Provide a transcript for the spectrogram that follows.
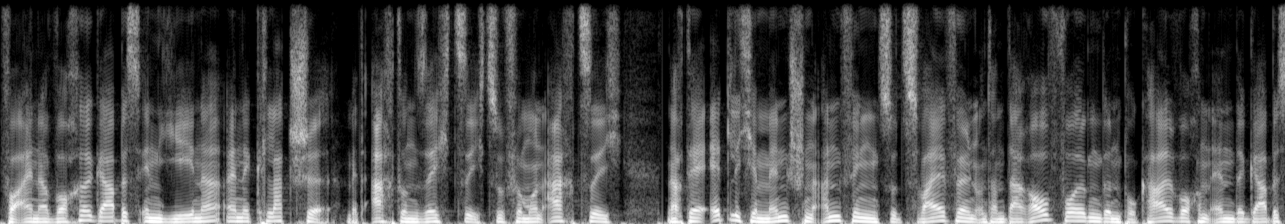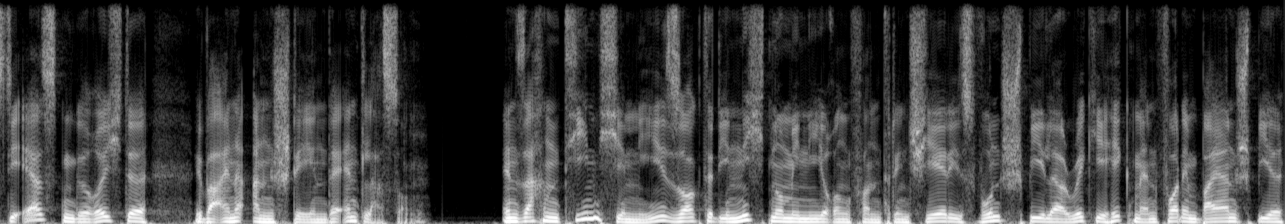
Vor einer Woche gab es in Jena eine Klatsche mit 68 zu 85, nach der etliche Menschen anfingen zu zweifeln und am darauffolgenden Pokalwochenende gab es die ersten Gerüchte über eine anstehende Entlassung. In Sachen Teamchemie sorgte die Nichtnominierung von Trinchieris Wunschspieler Ricky Hickman vor dem Bayern-Spiel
